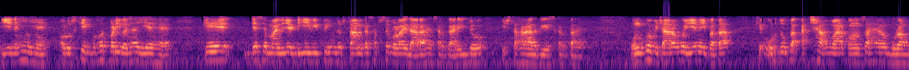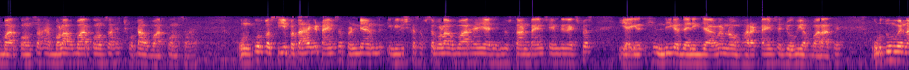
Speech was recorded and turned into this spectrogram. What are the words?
یہ نہیں ہے اور اس کی ایک بہت بڑی وجہ یہ ہے کہ جیسے مان لیجیے ڈی ای وی پی ہندوستان کا سب سے بڑا ادارہ ہے سرکاری جو اشتہارات ریلیز کرتا ہے، ان کو بیچاروں کو یہ نہیں پتا کہ اردو کا اچھا اخبار کون سا ہے اور برا اخبار کون سا ہے، بڑا اخبار کون سا ہے، چھوٹا اخبار کون سا ہے۔ ان کو بس یہ پتا ہے کہ ٹائمس آف انڈیا انگلش کا سب سے بڑا اخبار ہے، یا ہندوستان ٹائمس یا انڈین ایکسپریس یا ہندی کا دینک جاگرن، نو بھارت ٹائمس ہے، جو بھی اخبارات ہیں۔ اردو میں نہ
